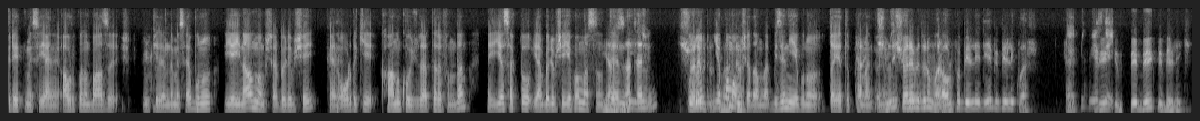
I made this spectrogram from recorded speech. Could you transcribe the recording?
diretmesi yani Avrupa'nın bazı ülkelerinde mesela bunu yayına almamışlar. Böyle bir şey yani oradaki kanun koyucular tarafından e, yasaklı yani böyle bir şey yapamazsınız Ya dendiği zaten için Şöyle bunu bir durum var. yapamamış evet. adamlar. Bize niye bunu dayatıp Yani hemen şimdi şöyle bir durum var. Avrupa Birliği diye bir birlik var. Yani Evet, bir üyesi büyük bir, büyük, büyük bir birlik.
